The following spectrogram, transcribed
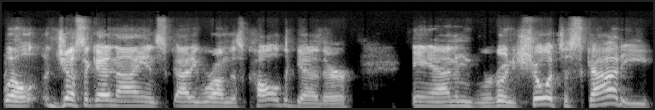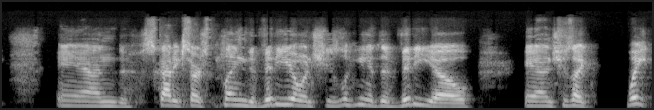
Well, Jessica and I and Scottie were on this call together, and we're going to show it to Scottie. And Scottie starts playing the video, and she's looking at the video, and she's like, "Wait,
